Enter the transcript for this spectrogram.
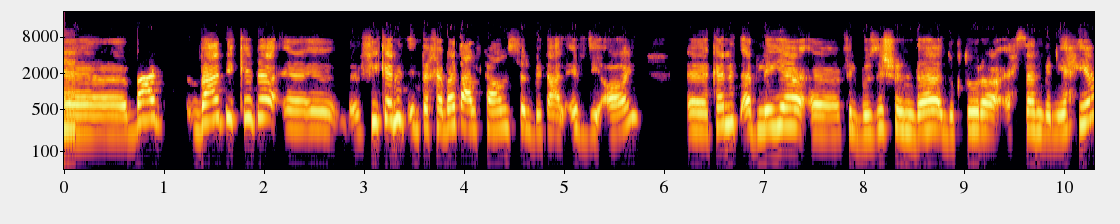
آه بعد بعد كده آه في كانت انتخابات على ال council بتاع ال FDI كانت قبلية آه في ال position ده دكتورة إحسان بن يحيى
